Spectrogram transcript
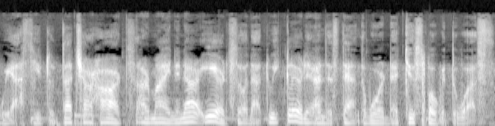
We ask you to touch our hearts, our mind, and our ears so that we clearly understand the word that you spoke to us.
